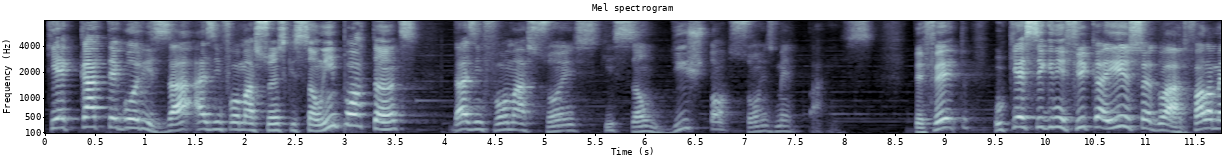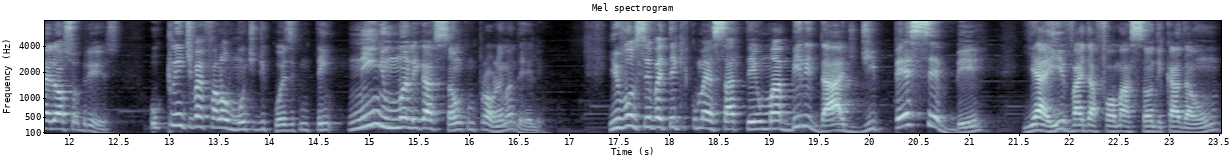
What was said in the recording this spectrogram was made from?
Que é categorizar as informações que são importantes das informações que são distorções mentais. Perfeito? O que significa isso, Eduardo? Fala melhor sobre isso. O cliente vai falar um monte de coisa que não tem nenhuma ligação com o problema dele. E você vai ter que começar a ter uma habilidade de perceber, e aí vai da formação de cada um.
